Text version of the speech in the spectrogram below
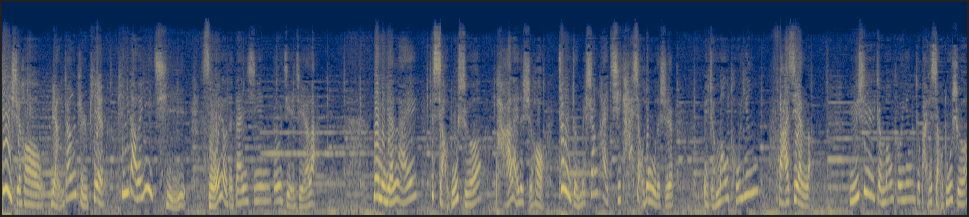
这时候，两张纸片拼到了一起，所有的担心都解决了。那么，原来这小毒蛇爬来的时候，正准备伤害其他小动物的时，被这猫头鹰发现了。于是，这猫头鹰就把这小毒蛇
